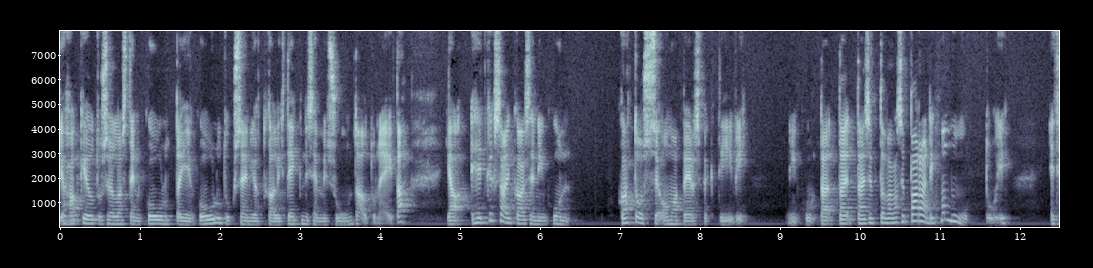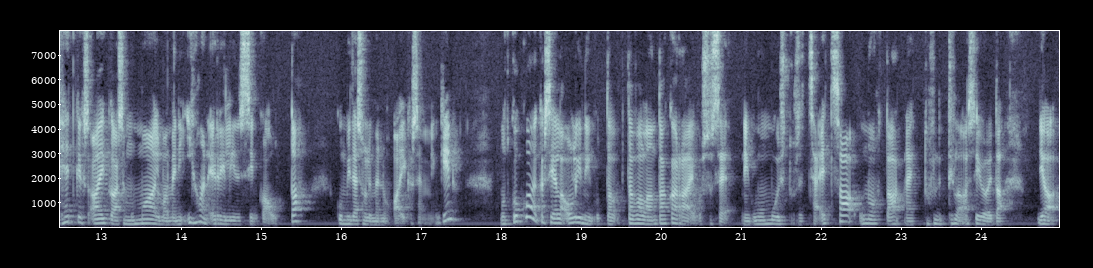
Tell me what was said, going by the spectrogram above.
ja mm. hakeutui sellaisten kouluttajien koulutukseen, jotka oli teknisemmin suuntautuneita. Ja hetkeksi aikaa se niin kuin katosi se oma perspektiivi, niin kuin, tai, tai, tai se, tavallaan se paradigma muuttui. Että hetkeksi aikaa se mun maailma meni ihan eri linssin kautta kuin mitä se oli mennyt aikaisemminkin. Mutta koko aika siellä oli niinku ta- tavallaan takaraivossa se niinku mun muistus, että sä et saa unohtaa näitä tunnetila-asioita. Ja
